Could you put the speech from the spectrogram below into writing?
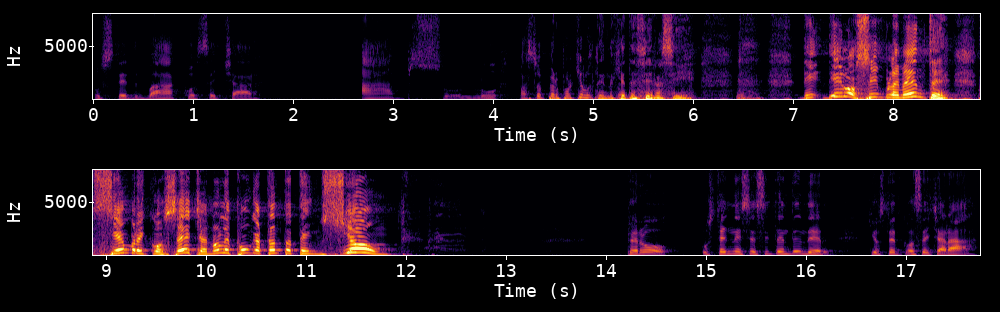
usted va a cosechar absoluto. Pastor, pero ¿por qué lo tiene que decir así? Dilo simplemente, siembra y cosecha, no le ponga tanta atención. Pero usted necesita entender que usted cosechará.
